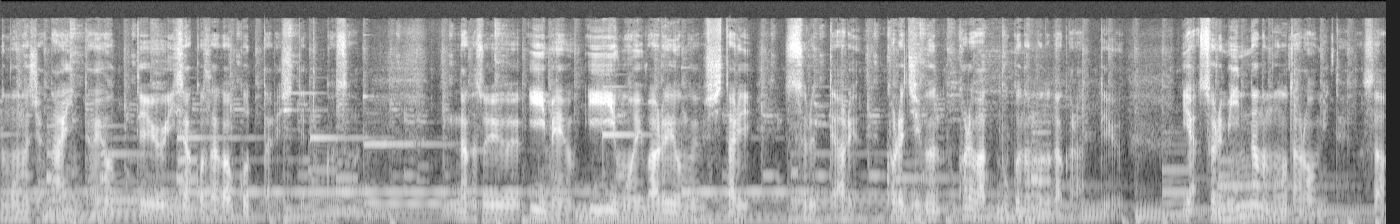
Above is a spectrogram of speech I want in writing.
のものじゃないんだよっていういざこざが起こったりしてとかさなんかそういういい面いい思い悪い思いをしたりするってあるよね。これ自分これは僕のものだからっていう。いやそれみんなのものだろうみたいなさ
